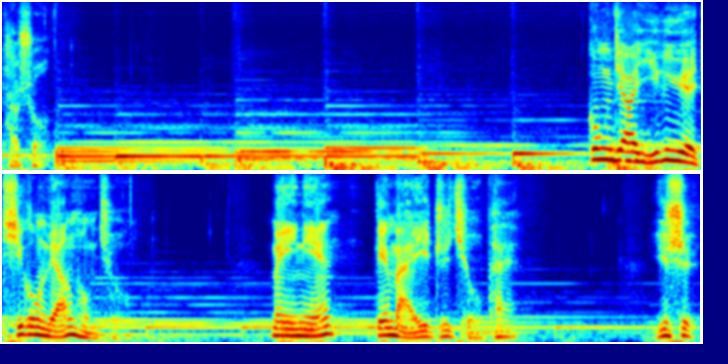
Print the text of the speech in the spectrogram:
他说：“公家一个月提供两桶球，每年给买一支球拍。于是，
